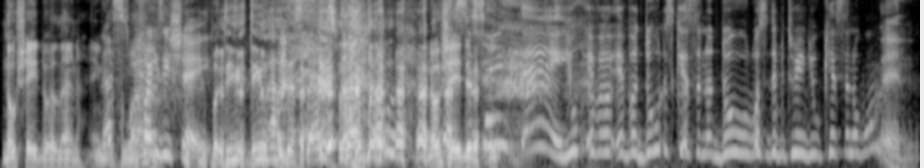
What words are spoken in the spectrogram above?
No shade to Atlanta. Ain't That's nothing crazy shade. But do you do you have the stats for that? though? No shade. It's the to- same thing. You if a, if a dude is kissing a dude, what's the difference between you kissing a woman?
